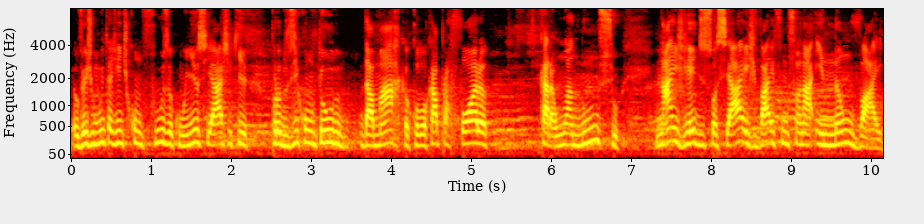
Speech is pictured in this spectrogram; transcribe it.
eu vejo muita gente confusa com isso e acha que produzir conteúdo da marca, colocar para fora, cara, um anúncio nas redes sociais vai funcionar e não vai.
